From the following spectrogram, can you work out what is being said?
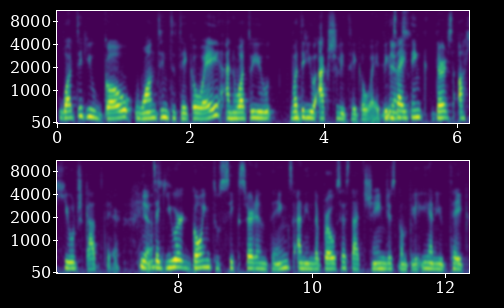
what did you go wanting to take away, and what do you what did you actually take away? Because I think there's a huge gap there. yes. It's like you are going to seek certain things, and in the process, that changes completely, and you take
